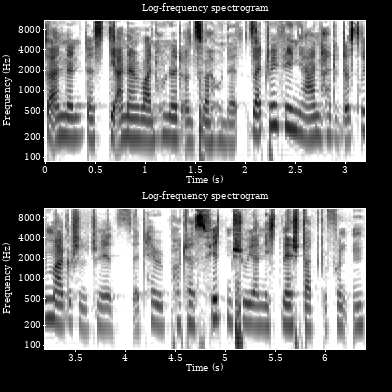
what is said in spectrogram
Das, die anderen waren 100 und 200. Seit wie vielen Jahren hatte das Trimagische Turnier seit Harry Potters vierten Schuljahr nicht mehr stattgefunden?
